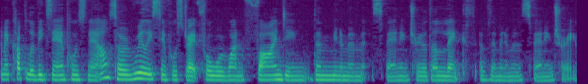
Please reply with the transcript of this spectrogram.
And a couple of examples now. So a really simple, straightforward one, finding the minimum spanning tree or the length of the minimum spanning tree.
